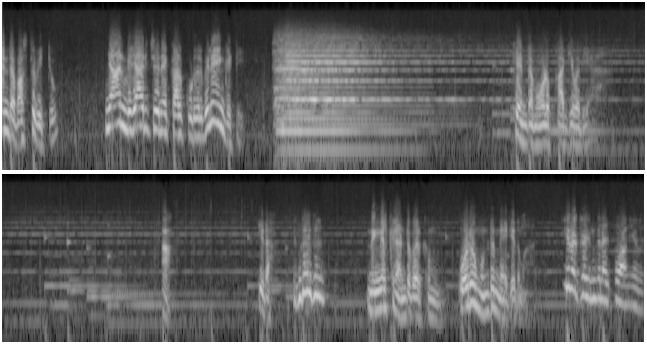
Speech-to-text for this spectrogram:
എന്റെ വസ്തു വിറ്റു. ഞാൻ വിചാരിച്ചതിനേക്കാൾ കൂടുതൽ വിലയും കിട്ടി. എന്റെ മോൾ ഭാഗ്യവതിയാ. ആ ഇതാ. എന്താ ഇത്? നിങ്ങൾക്ക് രണ്ടുപേർക്കും ഓരോ മുണ്ടും നേരിയതുമാണ് ഇതൊക്കെ എന്തിനാ ഇപ്പൊ വാങ്ങിയത്?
